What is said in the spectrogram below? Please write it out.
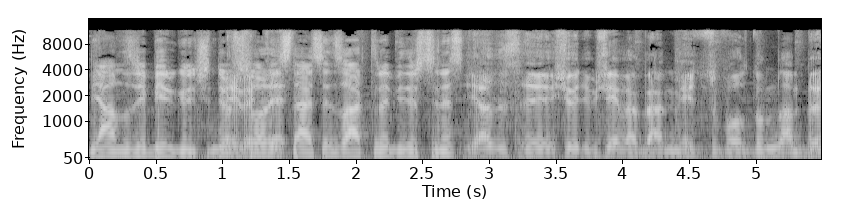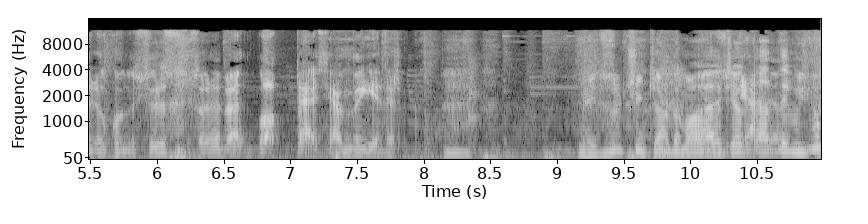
Yalnızca bir gün için diyoruz. Evet, sonra e- isterseniz arttırabilirsiniz. Yalnız e, şöyle bir şey var ben meczup olduğumdan böyle konuşuruz sonra ben hop perşembe gelir. Meczup çünkü adam abi. Abi çok Yani- tatlıymış bu.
